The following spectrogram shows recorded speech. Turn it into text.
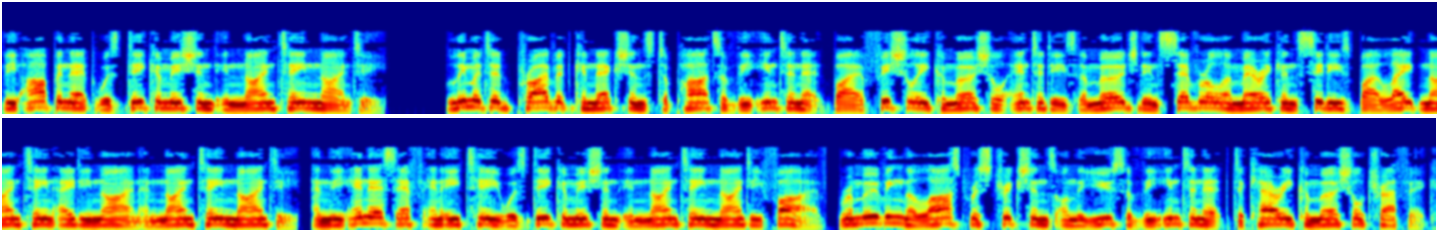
The ARPANET was decommissioned in 1990. Limited private connections to parts of the Internet by officially commercial entities emerged in several American cities by late 1989 and 1990, and the NSF-NET was decommissioned in 1995, removing the last restrictions on the use of the Internet to carry commercial traffic.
